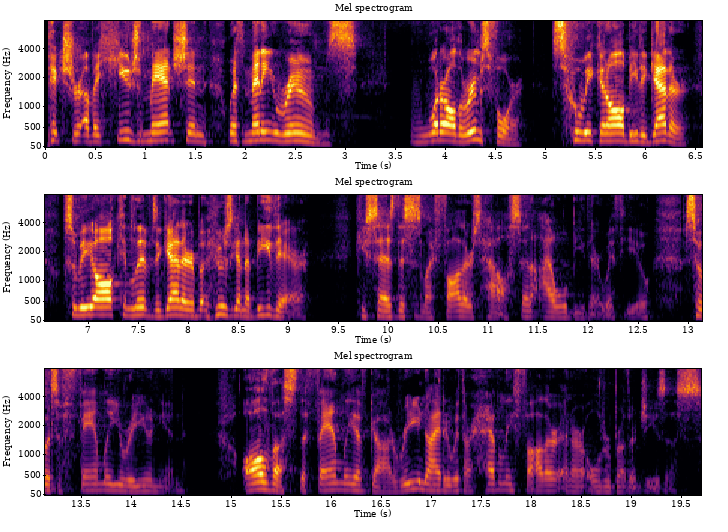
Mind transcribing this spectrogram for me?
picture of a huge mansion with many rooms. What are all the rooms for? So we can all be together, so we all can live together, but who's going to be there? He says, This is my father's house, and I will be there with you. So it's a family reunion all of us, the family of God, reunited with our Heavenly Father and our older brother Jesus.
